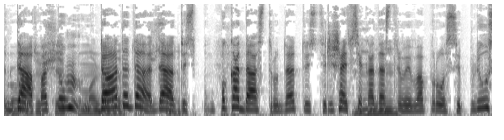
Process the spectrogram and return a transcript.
да, потом, да, да, да, да, то есть по кадастру, да, то есть решать все угу. кадастровые вопросы. Плюс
